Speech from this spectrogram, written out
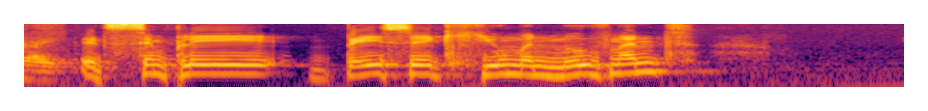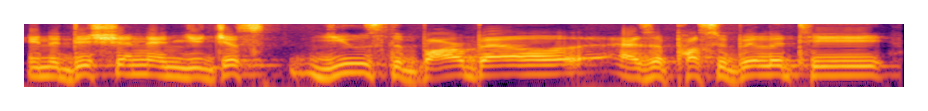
Right. It's simply basic human movement in addition, and you just use the barbell as a possibility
